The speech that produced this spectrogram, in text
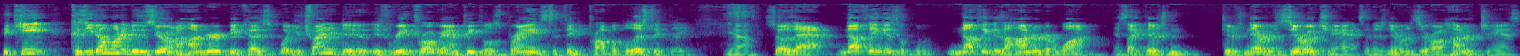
The key, because you don't want to do 0 and 100 because what you're trying to do is reprogram people's brains to think probabilistically. Yeah. So that nothing is nothing is 100 or 1. It's like there's there's never zero chance and there's never zero 100 chance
